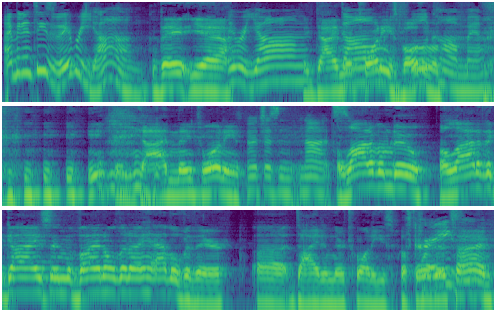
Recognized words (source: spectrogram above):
I mean, it's easy. They were young. They, yeah, They were young. They died in their 20s, both of them. cum, man. they died in their twenties. Which is nuts. A lot of them do. A lot of the guys in the vinyl that I have over there uh, died in their twenties before their time.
